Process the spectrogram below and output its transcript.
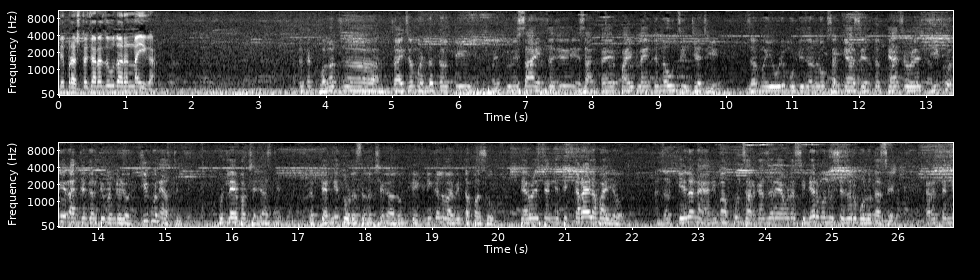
ते भ्रष्टाचाराचं उदाहरण नाही का? तर त्या खोलात जायचं म्हणलं तर ती म्हणजे तुम्ही सहा इंचाची सांगताय पाईपलाईन तर नऊच इंचाची आहे. जर मग एवढी मोठी जर लोकसंख्या असेल तर त्याच वेळेस जी कोणी राज्यकर्ती मंडळी होती जी कोणी असतील ते कुठल्याही पक्षाचे असतील तर त्यांनी थोडंसं लक्ष घालून टेक्निकल बाबी तपासून त्यावेळेस त्यांनी ते करायला पाहिजे होतं. आणि जर केलं नाही आणि बापूंसारखा जर एवढा सिनियर मनुष्य जर बोलत असेल कारण त्यांनी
